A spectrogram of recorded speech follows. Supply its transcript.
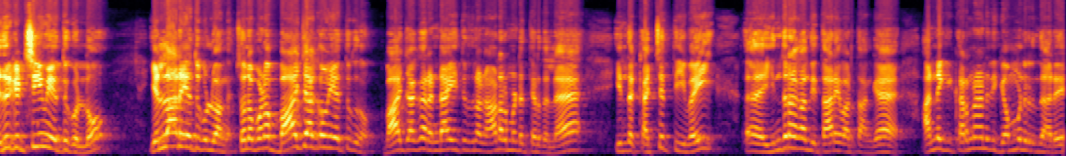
எதிர்க்கட்சியும் ஏற்றுக்கொள்ளும் எல்லாரும் ஏற்றுக்கொள்வாங்க சொல்லப்போனால் பாஜகவும் ஏற்றுக்கணும் பாஜக ரெண்டாயிரத்தி இருபதுல நாடாளுமன்ற தேர்தலில் இந்த கச்சத்தீவை இந்திரா காந்தி தாரை வார்த்தாங்க. அன்னைக்கு கருணாநிதி கம்முன்னு இருந்தார்.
